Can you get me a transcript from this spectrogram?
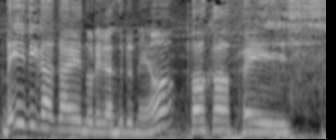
레이디 가가의 노래가 흐르네요. Poker Face.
